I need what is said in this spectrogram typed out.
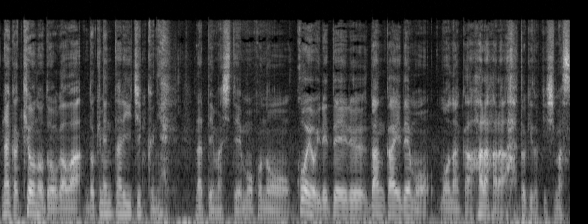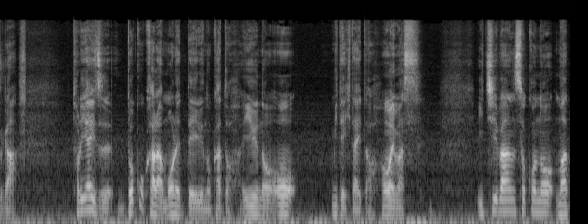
なんか今日の動画はドキュメンタリーチックになっていましてもうこの声を入れている段階でももうなんかハラハラドキドキしますがとりあえずどこから漏れているのかというのを見ていきたいと思います。一番底のマッ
